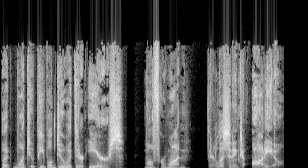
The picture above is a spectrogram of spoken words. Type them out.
But what do people do with their ears? Well, for one, they're listening to audio.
